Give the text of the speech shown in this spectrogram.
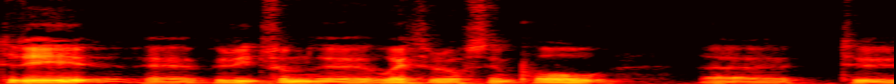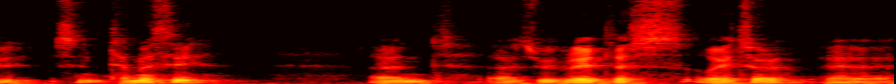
Today uh, we read from the letter of St. Paul uh, to St. Timothy, and as we've read this letter uh,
